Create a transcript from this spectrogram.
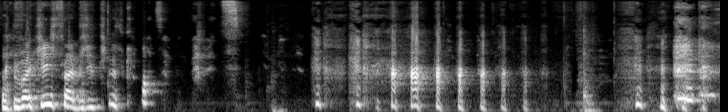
but where she's from, she just calls them nuts.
